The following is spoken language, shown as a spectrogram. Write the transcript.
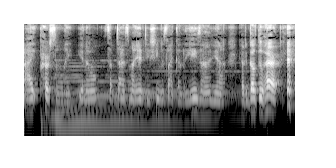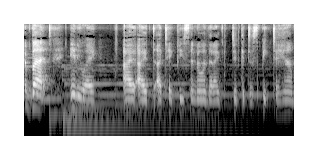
I personally, you know, sometimes my auntie, she was like a liaison. You know, you have to go through her. but anyway, I, I I take peace in knowing that I did get to speak to him,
